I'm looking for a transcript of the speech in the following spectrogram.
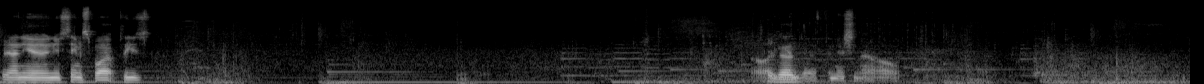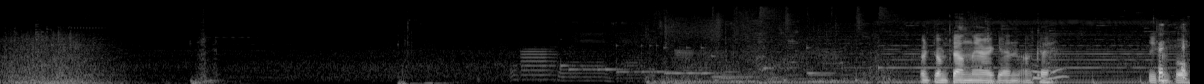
we're on your in your same spot, please. Oh, We're you're done. gonna finish now. Don't jump down there again. Okay. You can pull.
